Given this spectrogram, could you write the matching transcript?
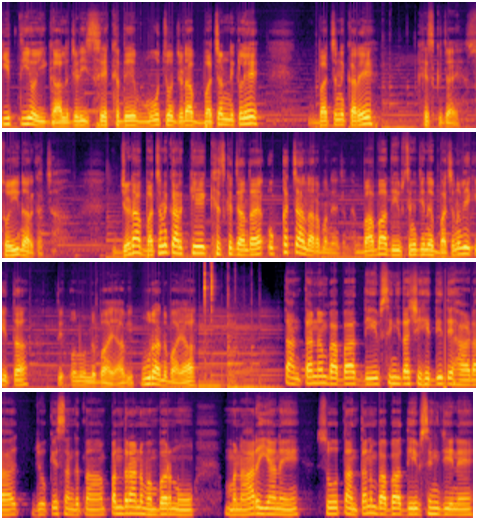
ਕੀਤੀ ਹੋਈ ਗੱਲ ਜਿਹੜੀ ਸਿੱਖ ਦੇ ਮੂੰਹ ਚੋਂ ਜਿਹੜਾ ਬਚਨ ਨਿਕਲੇ, ਬਚਨ ਕਰੇ, ਖਿਸਕ ਜਾਏ। ਸੋਈ ਨਰ ਕੱਚਾ ਜਿਹੜਾ ਬਚਨ ਕਰਕੇ ਖਿਸਕ ਜਾਂਦਾ ਹੈ, ਉਹ ਕੱਚਾ ਨਰ ਮੰਨਿਆ ਜਾਂਦਾ ਹੈ। ਬਾਬਾ ਦੀਪ ਸਿੰਘ ਜੀ ਨੇ ਬਚਨ ਵੀ ਕੀਤਾ ਤੇ ਉਹਨੂੰ ਨਿਭਾਇਆ ਵੀ, ਪੂਰਾ ਨਿਭਾਇਆ। ਧੰਨ ਧੰਨ ਬਾਬਾ ਦੀਪ ਸਿੰਘ ਜੀ ਦਾ ਸ਼ਹੀਦੀ ਦਿਹਾੜਾ, ਜੋ ਕਿ ਸੰਗਤਾਂ 15 ਨਵੰਬਰ ਨੂੰ ਮਨਾ ਰਹੀਆਂ ਨੇ। ਸੋ ਧੰਨ ਧੰਨ ਬਾਬਾ ਦੀਪ ਸਿੰਘ ਜੀ ਨੇ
